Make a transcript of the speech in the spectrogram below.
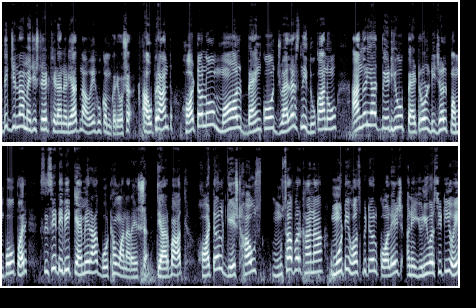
અધિક જિલ્લા મેજિસ્ટ્રેટ ખેડા નડિયાદનાઓએ હુકમ કર્યો છે. આ ઉપરાંત હોટલો, મોલ બેન્કો જ્વેલર્સની દુકાનો, આંગળિયાદ પેઢીઓ, પેટ્રોલ, ડીઝલ પંપો ઉપર સીસીટીવી કેમેરા ગોઠવવાના રહેશે. ત્યારબાદ હોટલ ગેસ્ટ હાઉસ મુસાફરખાના, મોટી હોસ્પિટલ, કોલેજ અને યુનિવર્સિટીઓએ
